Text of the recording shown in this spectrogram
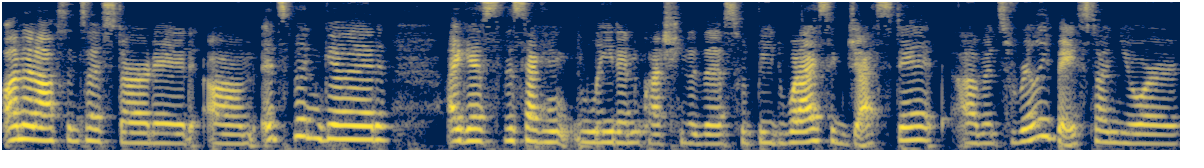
on and off since I started. Um, it's been good. I guess the second lead-in question to this would be, would I suggest it? Um, it's really based on your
